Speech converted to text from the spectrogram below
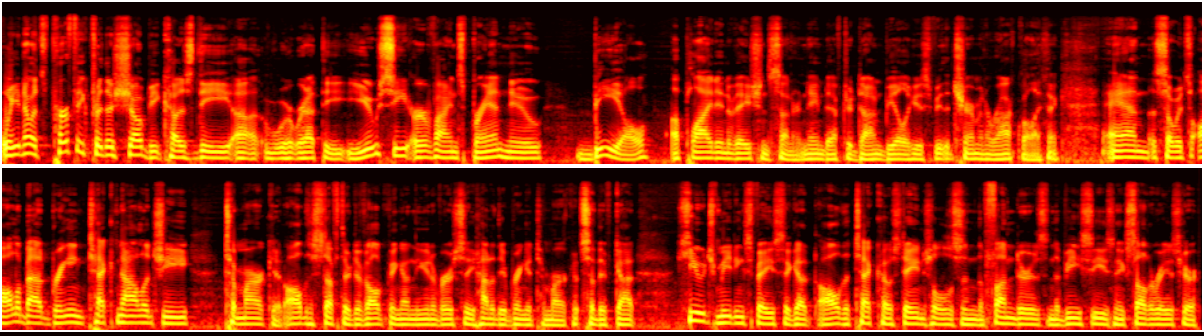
Well, you know, it's perfect for this show because the uh, we're at the UC Irvine's brand new Beall Applied Innovation Center, named after Don Beall. He used to be the chairman of Rockwell, I think. And so it's all about bringing technology to market. All the stuff they're developing on the university, how do they bring it to market? So they've got huge meeting space. They got all the Tech Coast Angels and the funders and the VCs and accelerators here.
